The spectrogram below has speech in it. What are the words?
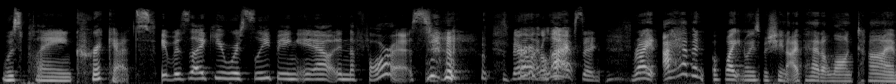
was playing crickets. It was like you were sleeping out in the forest. it's very well, relaxing. Right. I haven't a white noise machine I've had a long time.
